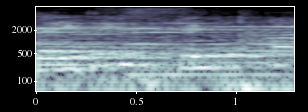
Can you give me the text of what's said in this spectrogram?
ladies, single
